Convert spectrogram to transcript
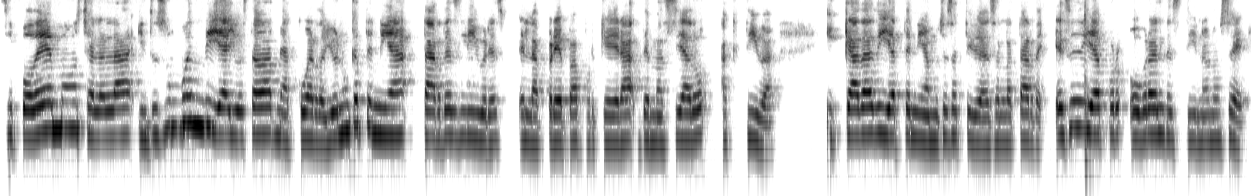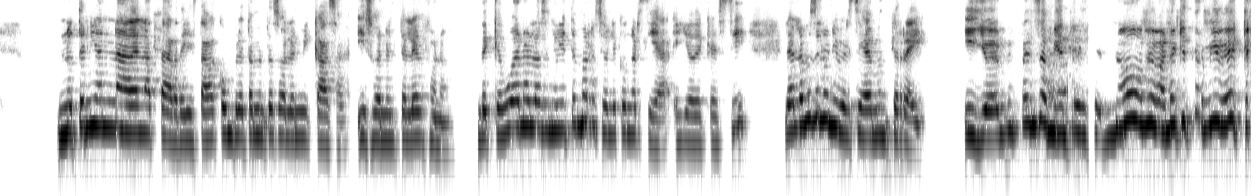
sí, podemos, chalala. Y entonces un buen día yo estaba, me acuerdo, yo nunca tenía tardes libres en la prepa porque era demasiado activa y cada día tenía muchas actividades en la tarde. Ese día, por obra del destino, no sé, no tenía nada en la tarde y estaba completamente sola en mi casa y suena el teléfono. De que, bueno, la señorita Marcioli con García. Y yo de que sí, le hablamos de la Universidad de Monterrey. Y yo en mi pensamiento dije, no, me van a quitar mi beca.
